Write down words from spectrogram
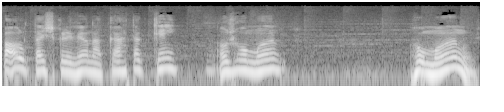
Paulo está escrevendo a carta a quem? Aos romanos. Romanos.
